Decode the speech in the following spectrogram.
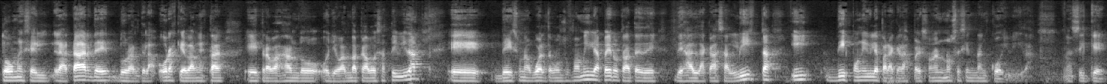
tómese la tarde durante las horas que van a estar eh, trabajando o llevando a cabo esa actividad, eh, una vuelta con su familia, pero trate de dejar la casa lista y disponible para que las personas no se sientan cohibidas. Así que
